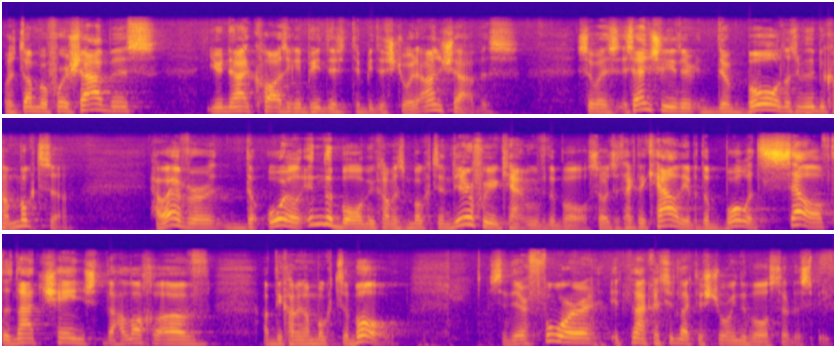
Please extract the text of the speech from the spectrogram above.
was done before Shabbos, you're not causing it to be destroyed on Shabbos. So essentially, the, the bowl doesn't really become muktzah. However, the oil in the bowl becomes muktzah, and therefore you can't move the bowl. So it's a technicality, but the bowl itself does not change the halacha of, of becoming a muktzah bowl. So therefore, it's not considered like destroying the bowl, so to speak.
